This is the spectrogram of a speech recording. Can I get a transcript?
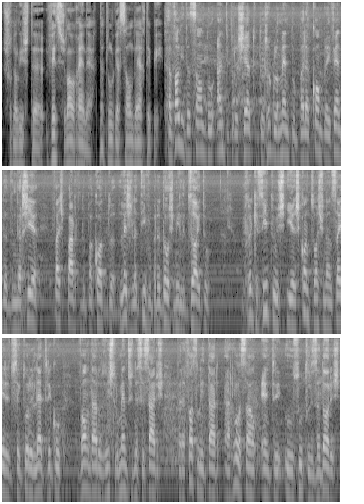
Jornalista Venceslau Renner, da delegação da RTP. A validação do anteprojeto de regulamento para compra e venda de energia faz parte do pacote legislativo para 2018. Os requisitos e as condições financeiras do setor elétrico vão dar os instrumentos necessários para facilitar a relação entre os utilizadores.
